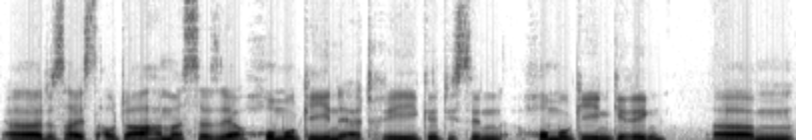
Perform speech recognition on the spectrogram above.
Äh, das heißt, auch da haben wir sehr, sehr homogene Erträge, die sind homogen gering ähm,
